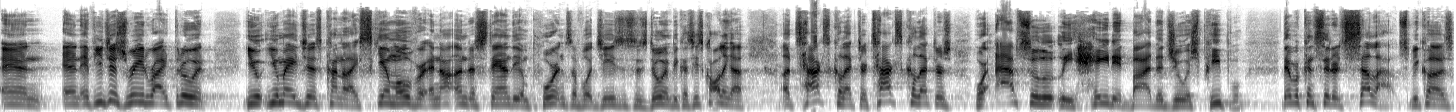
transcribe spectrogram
And, and if you just read right through it, you, you may just kind of like skim over and not understand the importance of what Jesus is doing because he's calling a, a tax collector. Tax collectors were absolutely hated by the Jewish people. They were considered sellouts because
